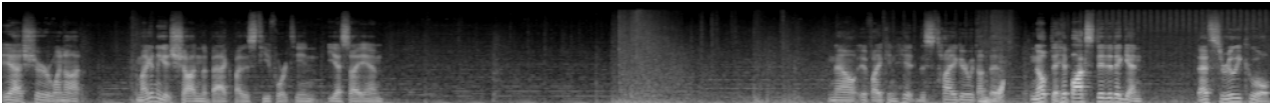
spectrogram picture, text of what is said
Yeah, sure, why not? Am I gonna get shot in the back by this T-14? Yes, I am. Now, if I can hit this tiger without the... Nope, the hitbox did it again. That's really cool.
